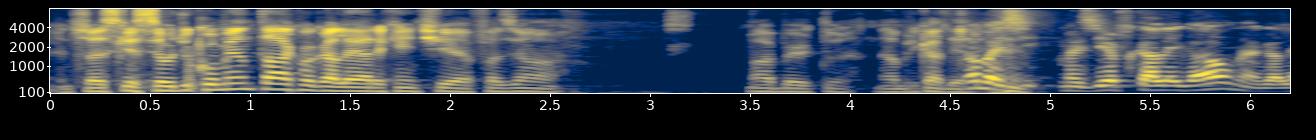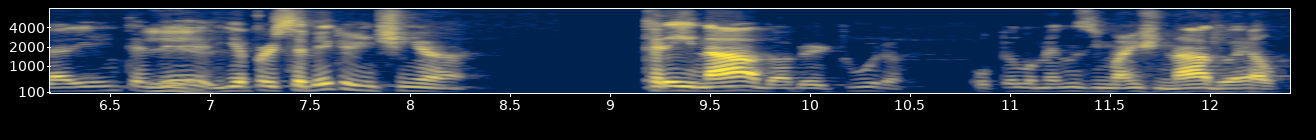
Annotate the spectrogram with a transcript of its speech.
A gente só esqueceu de comentar com a galera que a gente ia fazer uma, uma abertura. Não, brincadeira. Não, mas, mas ia ficar legal, né? A galera ia entender, Ia. ia perceber que a gente tinha treinado a abertura, ou pelo menos imaginado ela.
